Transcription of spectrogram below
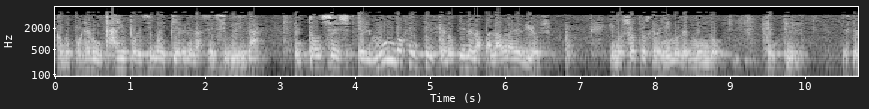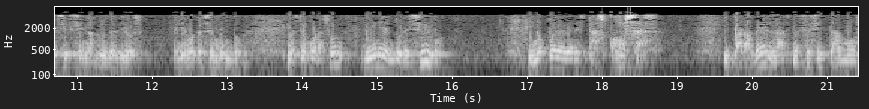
como poner un callo por encima y pierde la sensibilidad. Entonces, el mundo gentil que no tiene la palabra de Dios, nosotros que venimos del mundo gentil, es decir, sin la luz de Dios, venimos de ese mundo, nuestro corazón viene endurecido y no puede ver estas cosas. Y para verlas necesitamos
